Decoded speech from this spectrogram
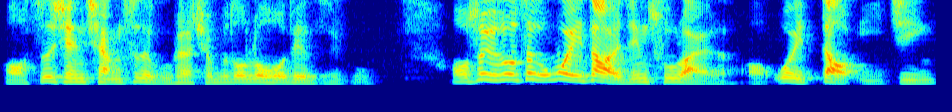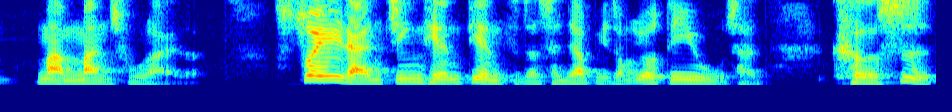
哦，之前强势的股票全部都落后电子股哦，所以说这个味道已经出来了哦，味道已经慢慢出来了。虽然今天电子的成交比重又低于五成，可是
